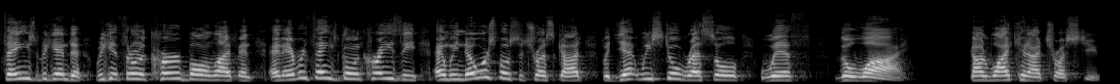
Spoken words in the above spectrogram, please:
Things begin to, we get thrown a curveball in life and, and everything's going crazy. And we know we're supposed to trust God, but yet we still wrestle with the why. God, why can I trust you?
